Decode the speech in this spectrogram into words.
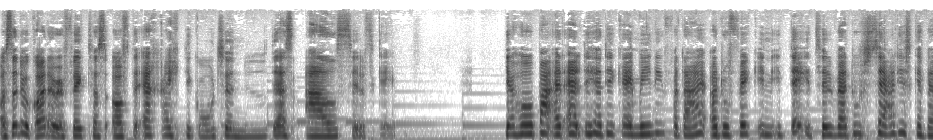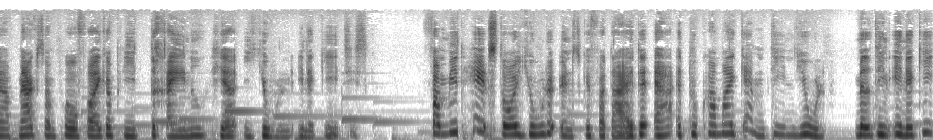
Og så er det jo godt, at Reflectors ofte er rigtig gode til at nyde deres eget selskab. Jeg håber, at alt det her det gav mening for dig, og du fik en idé til, hvad du særligt skal være opmærksom på, for ikke at blive drænet her i julen energetisk. For mit helt store juleønske for dig, det er, at du kommer igennem din jul med din energi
